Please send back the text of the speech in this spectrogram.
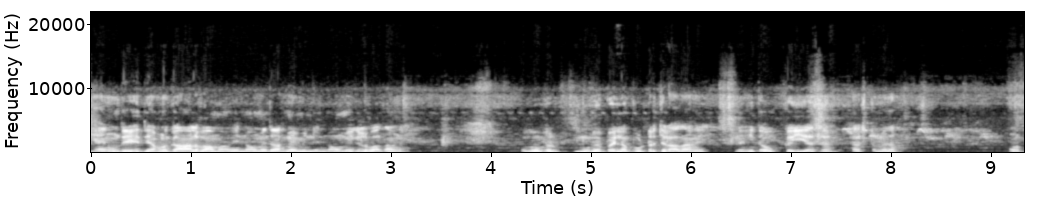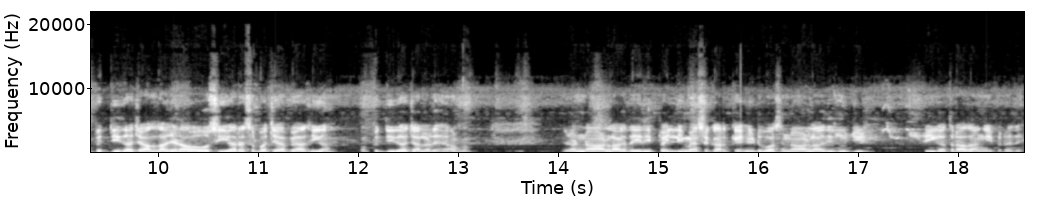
ਇਹਨੂੰ ਦੇਖਦੇ ਆ, ਹੁਣ ਗਾਂ ਲਵਾਵਾਂਗੇ 9ਵੇਂ 10ਵੇਂ ਮਹੀਨੇ 9ਵੇਂ ਕਿ ਲਵਾ ਦਾਂਗੇ। ਉਦੋਂ ਫਿਰ ਮੂਹਰੇ ਪਹਿਲਾਂ ਪੋਟਰ ਚਲਾ ਦਾਂਗੇ, ਨਹੀਂ ਤਾਂ ਓਕੇ ਹੀ ਆ ਸਿਸਟਮ ਇਹਦਾ। ਹੁਣ ਪਿੱਦੀ ਦਾ ਚੱਲਦਾ, ਜਿਹੜਾ ਉਹ ਸੀਆਰਐਸ ਬਚਿਆ ਪਿਆ ਸੀਗਾ, ਉਹ ਪਿੱਦੀ ਦਾ ਚੱਲ ਰਿਹਾ ਹੁਣ। ਜਿਹੜਾ ਨਾਲ ਲੱਗਦੇ, ਇਹਦੀ ਪਹਿਲੀ ਮੈਸ ਕਰਕੇ ਹੀਟ ਬਸ ਨਾਲ ਲੱਗਦੀ ਦੂਜੀ। ਟੀਕਾ ਧਰਾ ਦਾਂਗੇ ਫਿਰ ਇਹਦੇ।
